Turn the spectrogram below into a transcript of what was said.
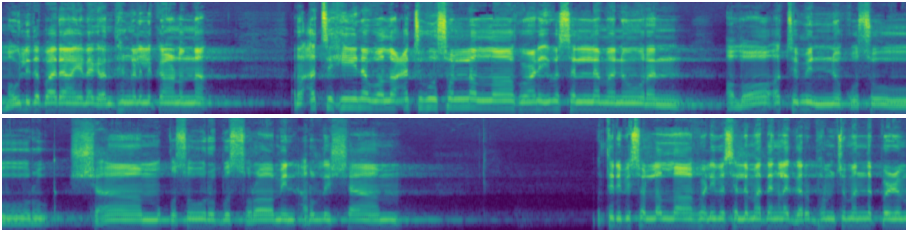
മൗലിതപാരായണ ഗ്രന്ഥങ്ങളിൽ കാണുന്ന തങ്ങളെ ഗർഭം ചുമന്നപ്പോഴും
